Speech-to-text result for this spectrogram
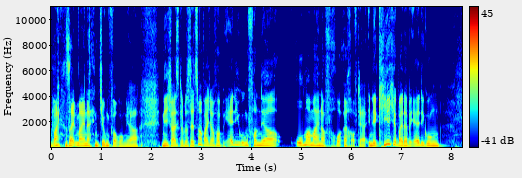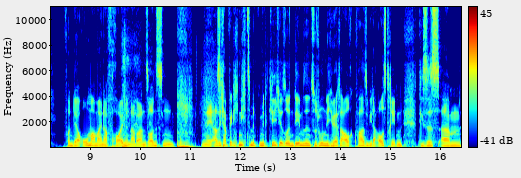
seit meiner Entjungferung, ja. Nee, ich weiß, ich glaube, das letzte Mal war ich auf der Beerdigung von der Oma meiner Freundin, ach, auf der, in der Kirche bei der Beerdigung von der Oma meiner Freundin, aber ansonsten, pff, nee, also ich habe wirklich nichts mit, mit Kirche so in dem Sinne zu tun. Ich werde auch quasi wieder austreten. Dieses, ähm,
